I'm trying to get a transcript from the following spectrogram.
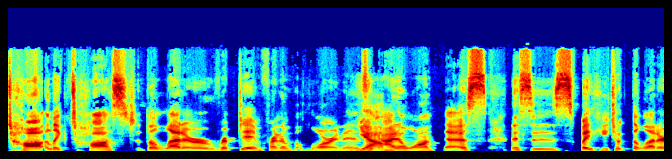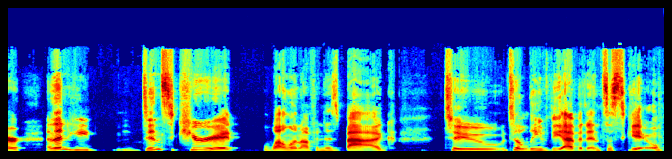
taught like tossed the letter, ripped it in front of Lauren, and yeah, Yeah. like, I don't want this. This is but he took the letter and then he didn't secure it well enough in his bag to to leave the evidence askew.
